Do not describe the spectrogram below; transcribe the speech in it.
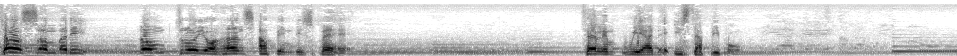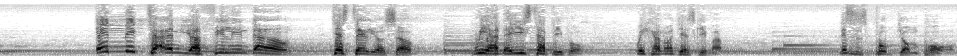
Tell somebody, don't throw your hands up in despair. Tell him, we are the Easter people. Anytime you are feeling down, just tell yourself, we are the Easter people. We cannot just give up. This is Pope John Paul.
